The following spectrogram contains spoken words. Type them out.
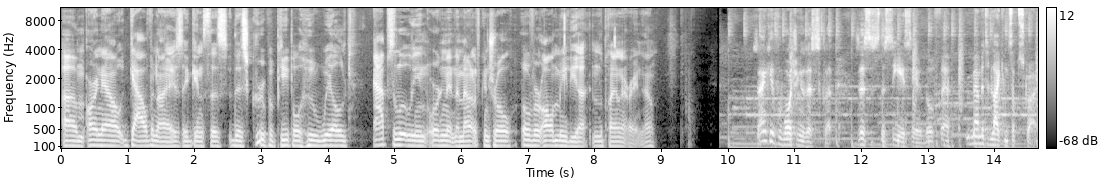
um, are now galvanized against this this group of people who wield absolutely inordinate amount of control over all media in the planet right now. Thank you for watching this clip. This is the CAC Remember to like and subscribe.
